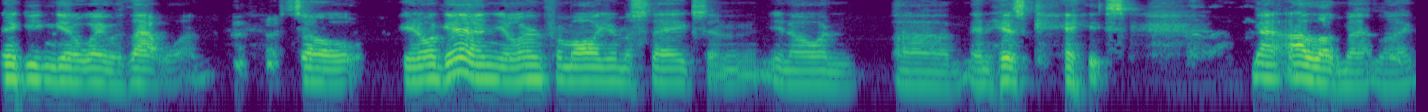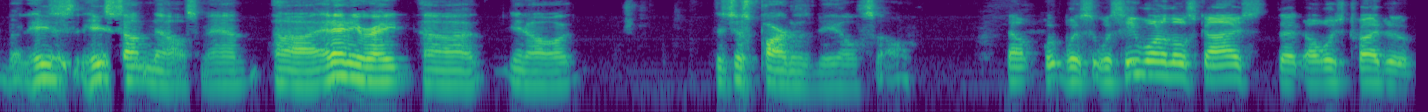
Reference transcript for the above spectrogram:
think you can get away with that one. So, you know, again, you learn from all your mistakes and, you know, and uh, in his case, Matt, I love Matt Light, but he's he's something else, man. Uh, at any rate, uh, you know, it's just part of the deal. So Now, was was he one of those guys that always tried to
